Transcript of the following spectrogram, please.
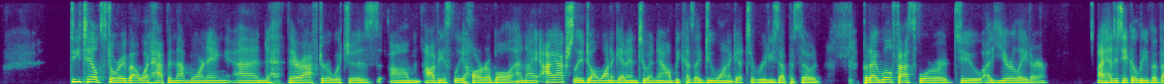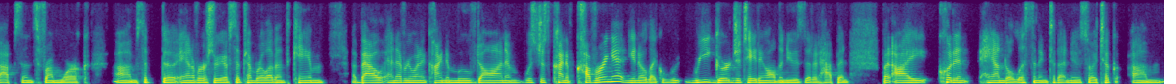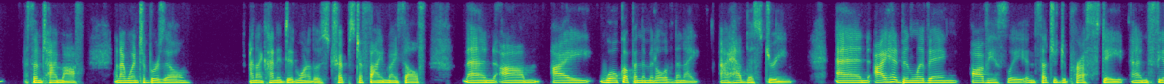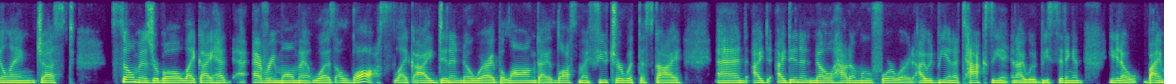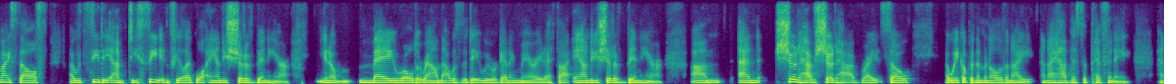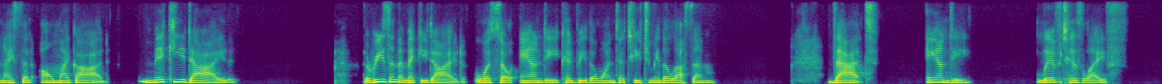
detailed story about what happened that morning and thereafter, which is um, obviously horrible. And I, I actually don't want to get into it now because I do want to get to Rudy's episode, but I will fast forward to a year later. I had to take a leave of absence from work. Um, so the anniversary of September 11th came about, and everyone had kind of moved on and was just kind of covering it, you know, like re- regurgitating all the news that had happened. But I couldn't handle listening to that news, so I took um, some time off and I went to Brazil and I kind of did one of those trips to find myself. And um, I woke up in the middle of the night. I had this dream. And I had been living, obviously, in such a depressed state and feeling just so miserable. Like I had every moment was a loss. Like I didn't know where I belonged. I had lost my future with this guy and I, I didn't know how to move forward. I would be in a taxi and I would be sitting in, you know, by myself. I would see the empty seat and feel like, well, Andy should have been here. You know, May rolled around. That was the date we were getting married. I thought Andy should have been here um, and should have, should have. Right. So I wake up in the middle of the night and I had this epiphany and I said, oh my God Mickey died, the reason that Mickey died was so Andy could be the one to teach me the lesson that Andy lived his life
